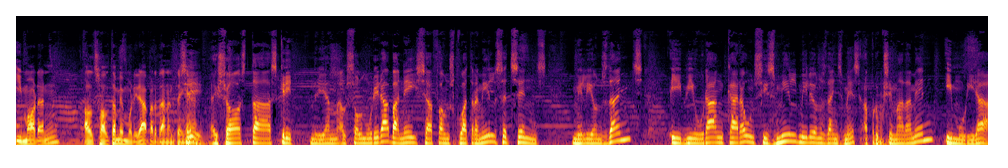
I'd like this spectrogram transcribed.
i moren, el Sol també morirà, per tant, entenc, Sí, eh? això està escrit. Diríem, el Sol morirà, va néixer fa uns 4.700 milions d'anys i viurà encara uns 6.000 milions d'anys més, aproximadament, i morirà.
